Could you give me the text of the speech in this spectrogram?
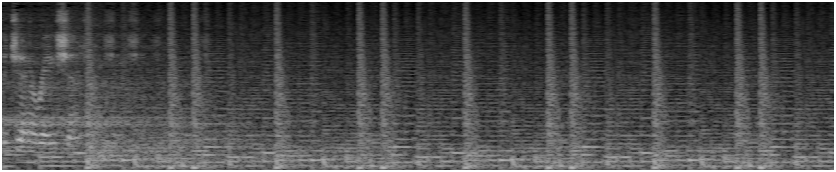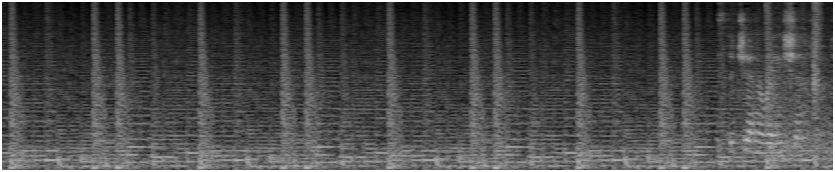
The generation. The generation.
